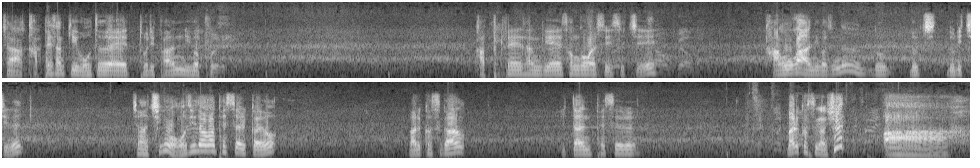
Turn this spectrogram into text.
자 카페상키 모드에 돌입한 리버풀 카페상기에 성공할 수 있을지. 강호가 아니거든요 노리치는 자 지금 어디다가 패스할까요? 마르커스 강 일단 패스를 마르커스강 슛! 아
